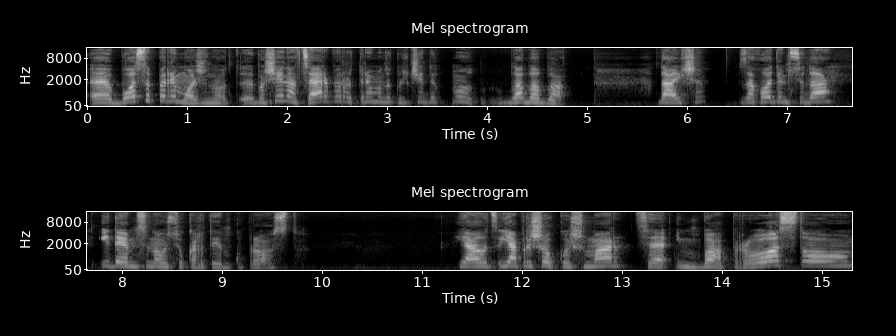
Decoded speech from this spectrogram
Е, боса переможено. Машина Цербер отримано ключі. Ну, бла бла бла. Далі. Заходимо сюди і дивимося на оцю картинку просто. Я, я прийшов кошмар, це імба просто.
